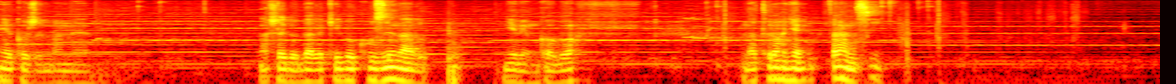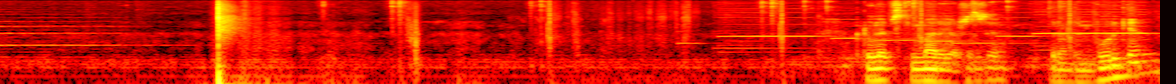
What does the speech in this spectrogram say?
jako że mamy naszego dalekiego kuzyna lub nie wiem kogo na tronie Francji. Królewski mariaż z Brandenburgiem.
